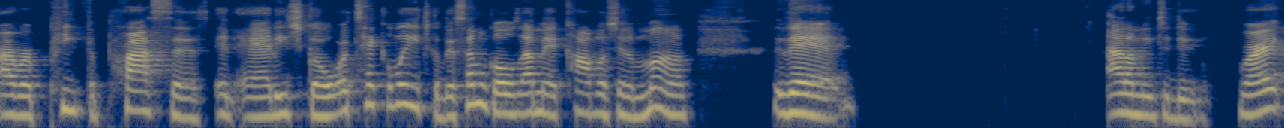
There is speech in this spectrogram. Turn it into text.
I repeat the process and add each goal or take away each goal. There's some goals I may accomplish in a month that I don't need to do, right?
